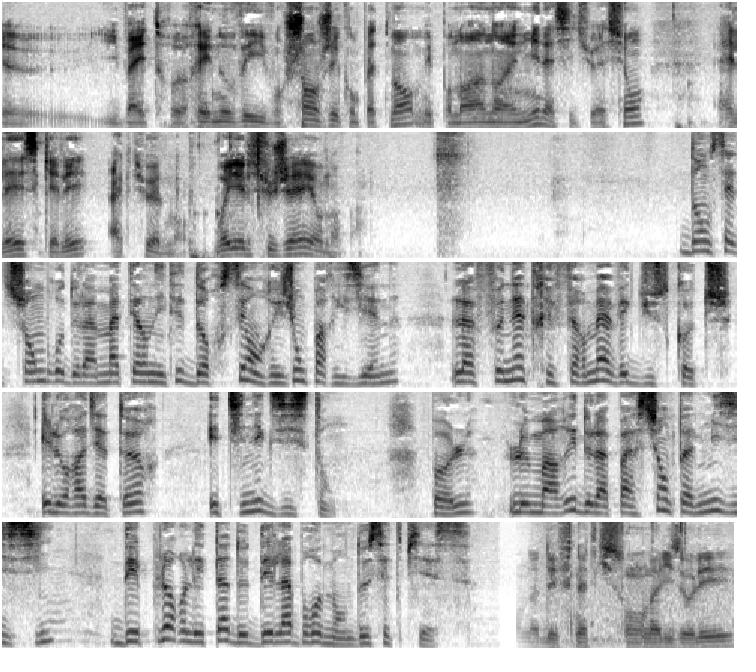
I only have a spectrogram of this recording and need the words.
il va être rénové, ils vont changer complètement, mais pendant un an et demi, la situation, elle est ce qu'elle est actuellement. Voyez le sujet et on en parle dans cette chambre de la maternité d'Orsay en région parisienne, la fenêtre est fermée avec du scotch et le radiateur est inexistant. Paul, le mari de la patiente admise ici, déplore l'état de délabrement de cette pièce. On a des fenêtres qui sont mal isolées,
